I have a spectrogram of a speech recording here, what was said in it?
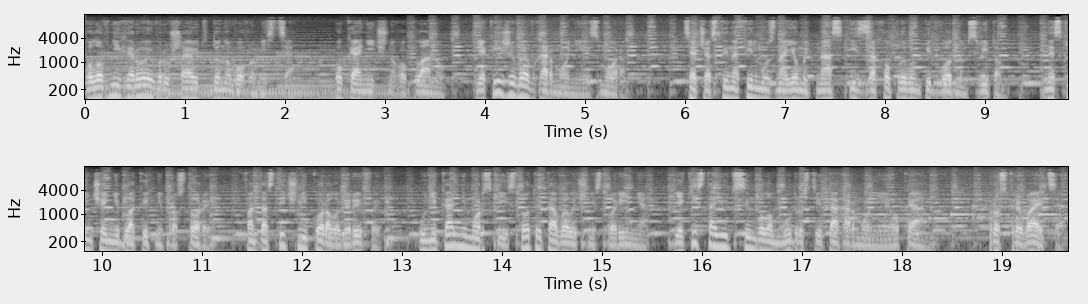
головні герої вирушають до нового місця океанічного клану, який живе в гармонії з морем. Ця частина фільму знайомить нас із захопливим підводним світом, нескінченні блакитні простори, фантастичні коралові рифи, унікальні морські істоти та величні створіння, які стають символом мудрості та гармонії океану. Розкривається,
